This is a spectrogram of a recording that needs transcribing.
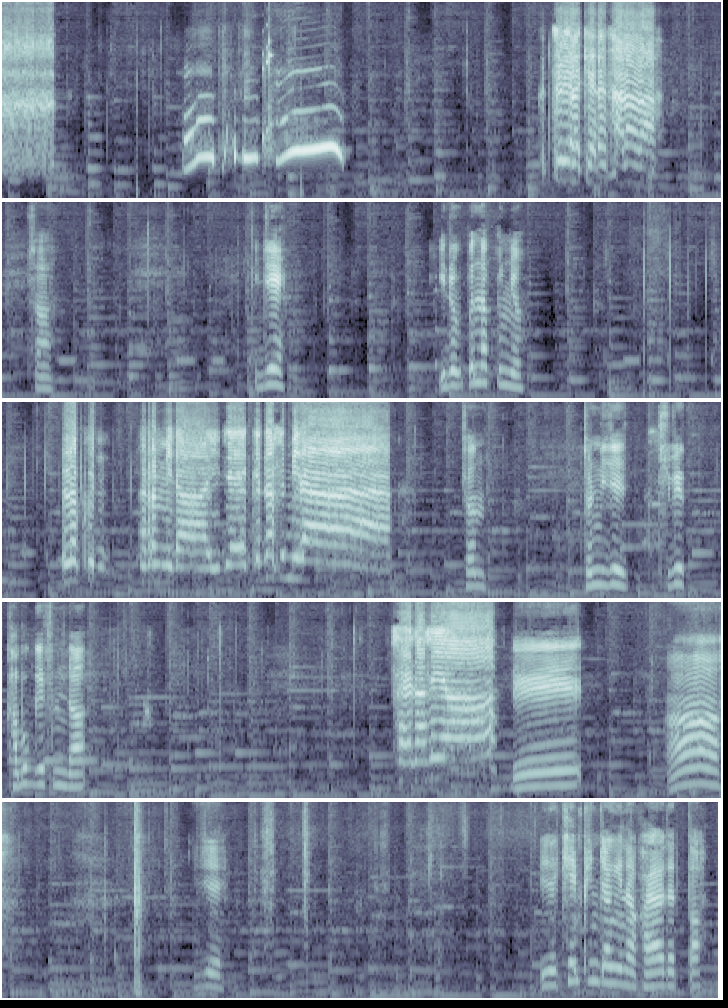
그쪽이라 살아라. 자, 이제 일은 끝났군요. 그렇군. 그럽니다. 이제 끝났습니다. 전, 전 이제 집에 가보겠습니다. 네. 아, 이제, 이제 캠핑장이나 가야 됐다.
